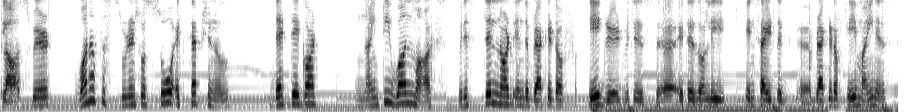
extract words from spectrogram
class where one of the students was so exceptional that they got 91 marks, which is still not in the bracket of A grade, which is uh, it is only inside the uh, bracket of A minus,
